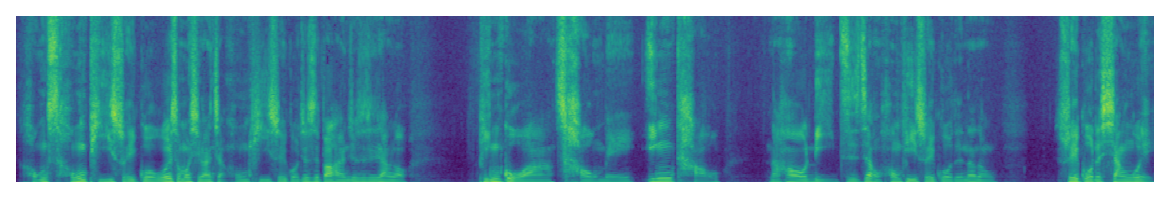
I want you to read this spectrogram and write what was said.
红红皮水果，我为什么喜欢讲红皮水果？就是包含就是像哦，苹果啊、草莓、樱桃，然后李子这种红皮水果的那种水果的香味，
